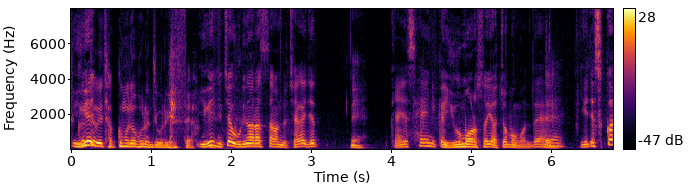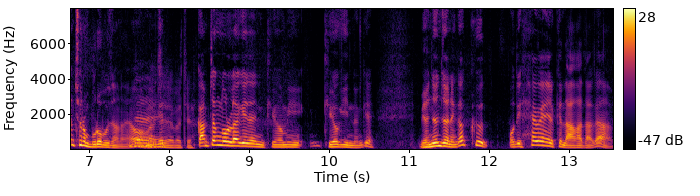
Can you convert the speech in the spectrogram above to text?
근데 이게- 왜 자꾸 물어보는지 모르겠어요. 이게 진짜 우리나라 사람들 제가 이제 네, 그냥 이제 새해니까 유머로서 여쭤본 건데 네. 이게 이제 습관처럼 물어보잖아요. 네. 맞아요, 맞아요. 깜짝 놀라게 된 기억이 기억이 있는 게 몇 년 전인가 그 어디 해외에 이렇게 나가다가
